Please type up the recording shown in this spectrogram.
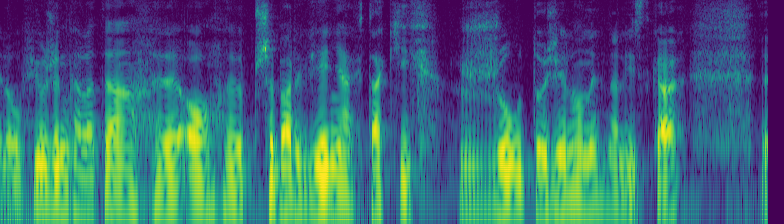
Yellow Fusion Calathea e, o e, przebarwieniach takich żółto-zielonych na listkach. E,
